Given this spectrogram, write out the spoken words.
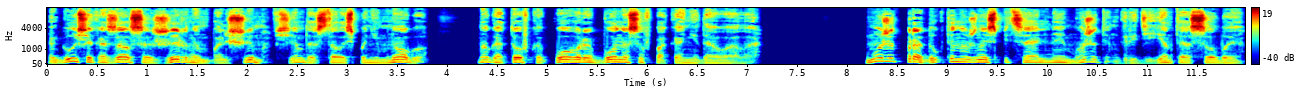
Гусь оказался жирным, большим, всем досталось понемногу, но готовка повара бонусов пока не давала. Может, продукты нужны специальные, может, ингредиенты особые.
